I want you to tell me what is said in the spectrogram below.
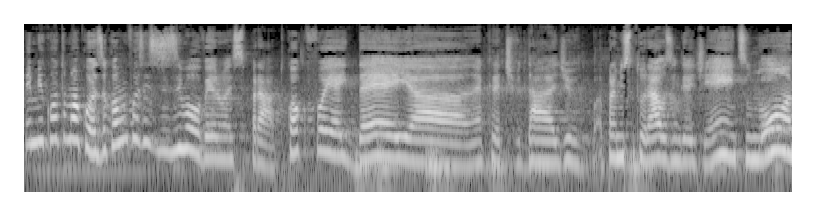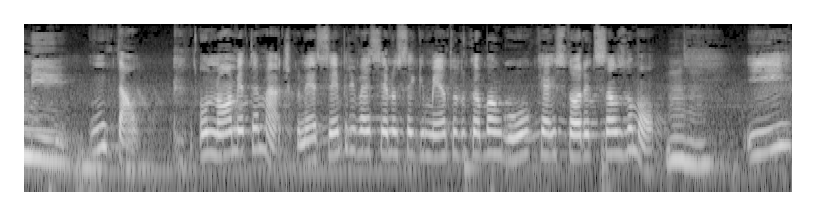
E me conta uma coisa, como vocês desenvolveram esse prato? Qual foi a ideia, né, criatividade para misturar os ingredientes, o nome? Então, o nome é temático, né? Sempre vai ser no segmento do Cabangu, que é a história de Santos Dumont. Uhum. E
